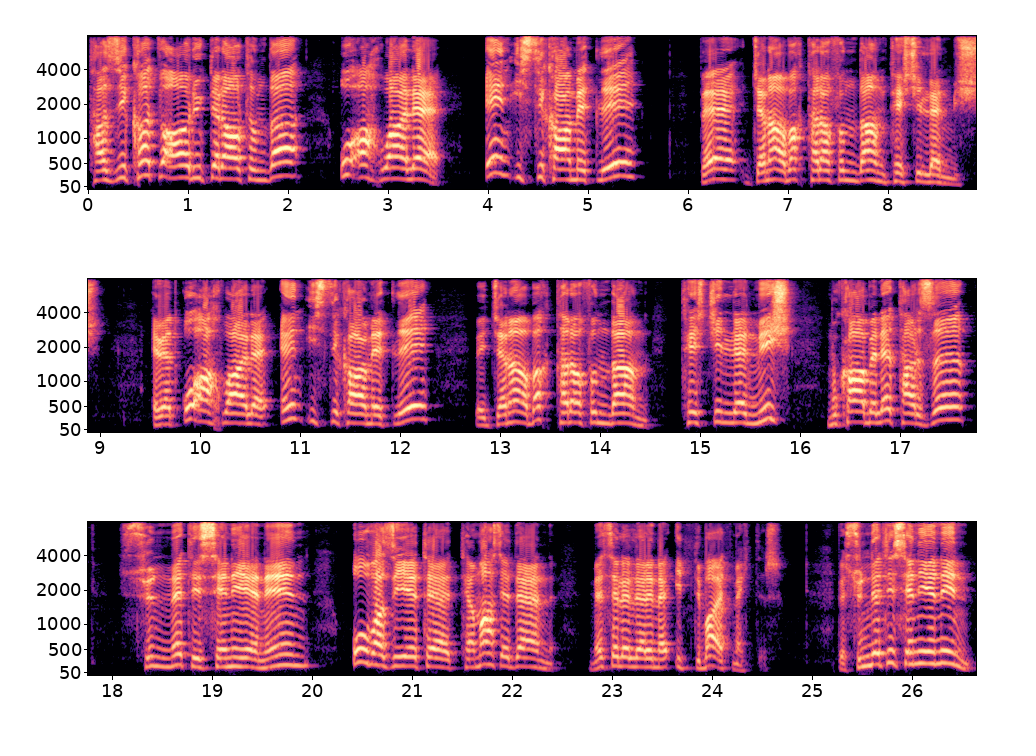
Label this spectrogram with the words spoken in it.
tazikat ve ağır yükler altında o ahvale en istikametli ve Cenab-ı Hak tarafından teşkillenmiş. Evet o ahvale en istikametli ve Cenab-ı Hak tarafından tescillenmiş mukabele tarzı sünnet-i seniyenin o vaziyete temas eden meselelerine ittiba etmektir. Ve sünnet-i seniyenin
